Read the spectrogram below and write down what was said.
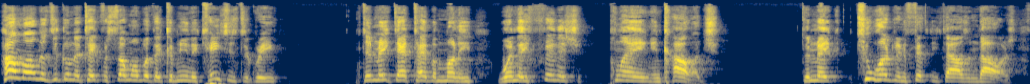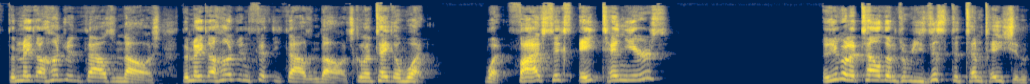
How long is it going to take for someone with a communications degree to make that type of money when they finish playing in college? To make $250,000, to make $100,000, to make $150,000. It's going to take them what? What, five, six, eight, ten years? And you're going to tell them to resist the temptation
